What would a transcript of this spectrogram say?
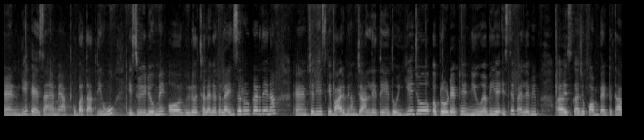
एंड ये कैसा है मैं आपको बताती हूँ इस वीडियो में और वीडियो अच्छा लगे तो लाइक ज़रूर कर देना एंड चलिए इसके बारे में हम जान लेते हैं। तो ये जो प्रोडक्ट है न्यू अभी है, इससे पहले भी इसका जो कॉम्पैक्ट था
